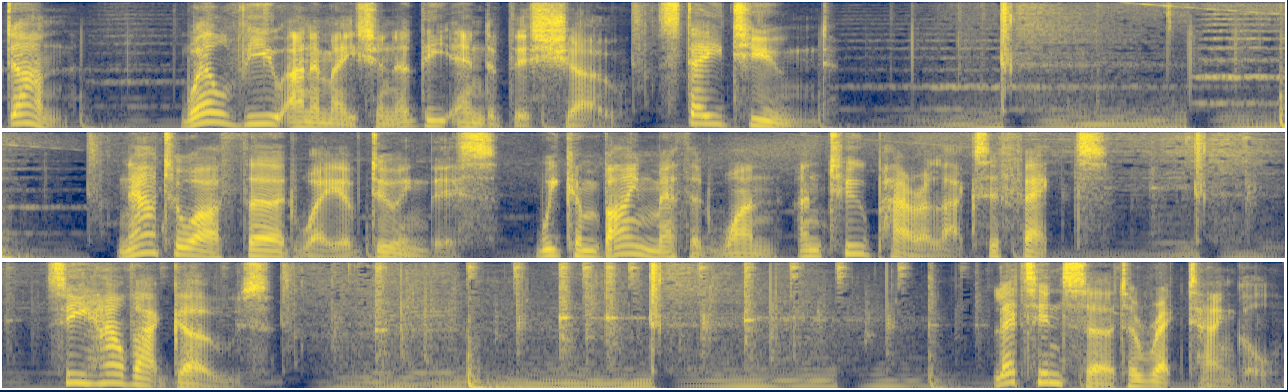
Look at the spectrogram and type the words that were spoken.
Done. Well view animation at the end of this show. Stay tuned. Now to our third way of doing this. We combine method 1 and 2 parallax effects. See how that goes. Let's insert a rectangle.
